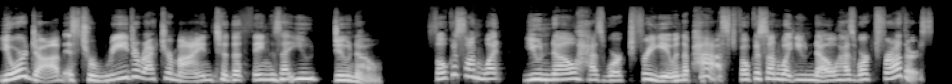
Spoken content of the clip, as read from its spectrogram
Your job is to redirect your mind to the things that you do know. Focus on what you know has worked for you in the past. Focus on what you know has worked for others.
